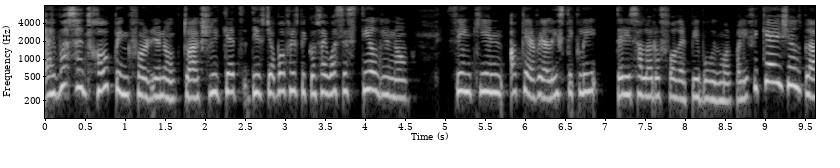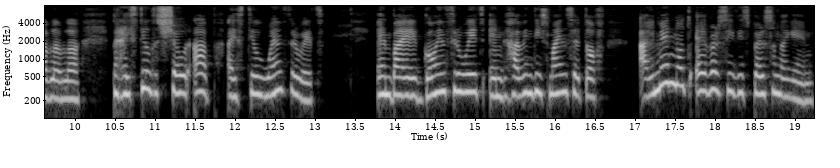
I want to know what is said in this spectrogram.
I wasn't hoping for, you know, to actually get these job offers because I was still, you know, thinking, okay, realistically, there is a lot of other people with more qualifications, blah, blah, blah. But I still showed up. I still went through it. And by going through it and having this mindset of, I may not ever see this person again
